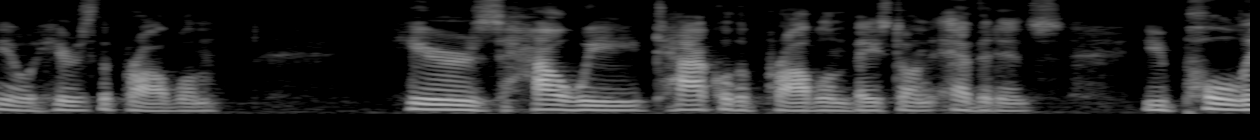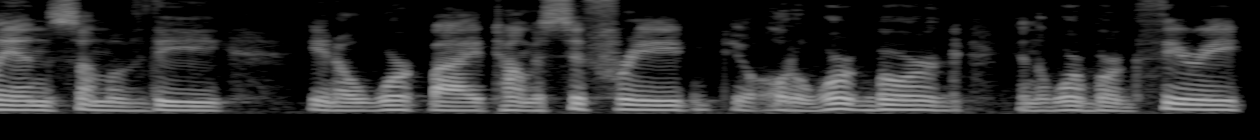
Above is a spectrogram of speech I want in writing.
you know, here's the problem, here's how we tackle the problem based on evidence. You pull in some of the you know, work by Thomas Seyfried, you know, Otto Warburg, and the Warburg theory.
